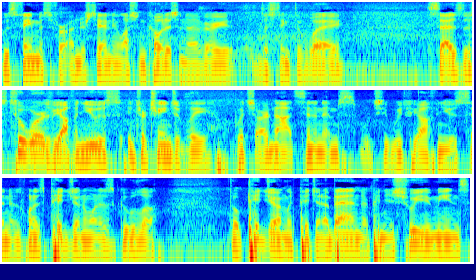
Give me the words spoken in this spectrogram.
who's famous for understanding Lashon Kodesh in a very distinctive way, says there's two words we often use interchangeably, which are not synonyms, which which we often use synonyms. One is and one is Geula. Though pidyon, like pidyon aben or pidyon shuyu, means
